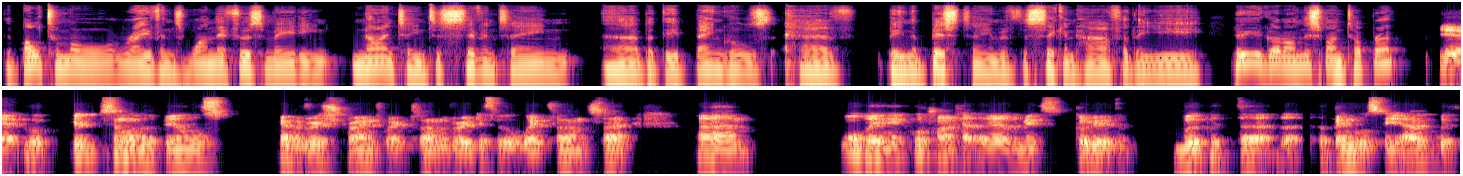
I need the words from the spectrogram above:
the Baltimore Ravens won their first meeting 19 to 17, uh, but the Bengals have been the best team of the second half of the year. Who you got on this one, Top Rope? Yeah, look, similar to the Bills. Been a very strange week for them, a very difficult week for them. So um, all being equal, trying to take that out of the mix. To be with with, the, the, the, Bengals here. Uh, with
